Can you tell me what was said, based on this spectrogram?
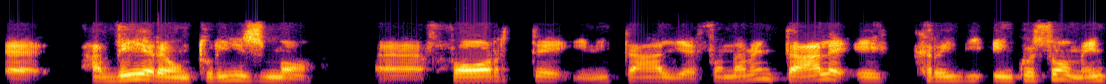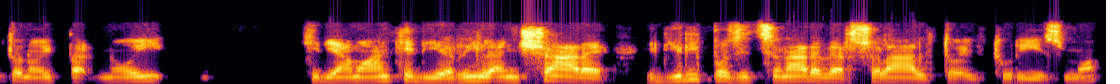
eh, avere un turismo eh, forte in Italia è fondamentale e credi- in questo momento noi, noi chiediamo anche di rilanciare e di riposizionare verso l'alto il turismo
